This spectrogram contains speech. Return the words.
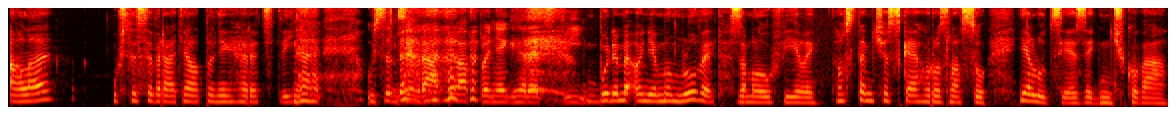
Ale už jste se vrátila plně k herectví? už jsem se vrátila plně k herectví. Budeme o něm mluvit za malou chvíli. Hostem Českého rozhlasu je Lucie Zedníčková.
